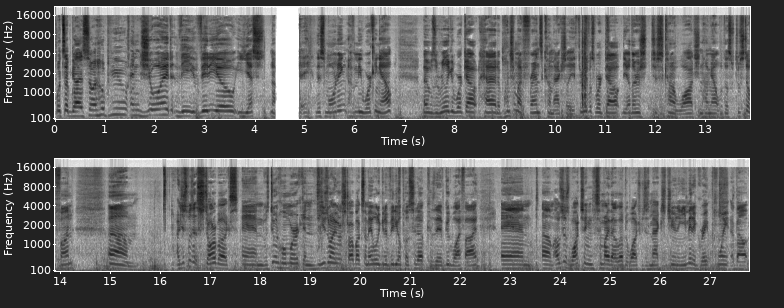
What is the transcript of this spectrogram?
What's up, guys? So I hope you enjoyed the video yes no, this morning of me working out. It was a really good workout. Had a bunch of my friends come actually. Three of us worked out. The others just kind of watched and hung out with us, which was still fun. Um, I just was at Starbucks and was doing homework. And usually when I go to Starbucks, I'm able to get a video posted up because they have good Wi-Fi. And um, I was just watching somebody that I love to watch, which is Maxx Chewning. He made a great point about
